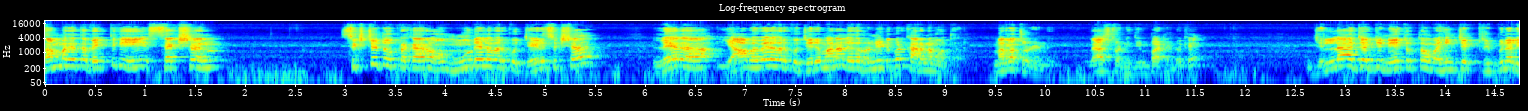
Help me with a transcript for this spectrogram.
సంబంధిత వ్యక్తికి సెక్షన్ సిక్స్టీ టూ ప్రకారం మూడేళ్ళ వరకు జైలు శిక్ష లేదా యాభై వేల వరకు జరిమానా లేదా రెండింటికి కూడా కారణమవుతారు. మరలా చూడండి. లాస్ట్ వన్ ఇది ఇంపార్టెంట్ ఓకే జిల్లా జడ్జి నేతృత్వం వహించే ట్రిబ్యునల్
